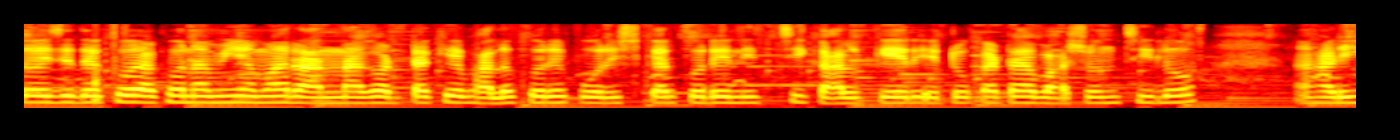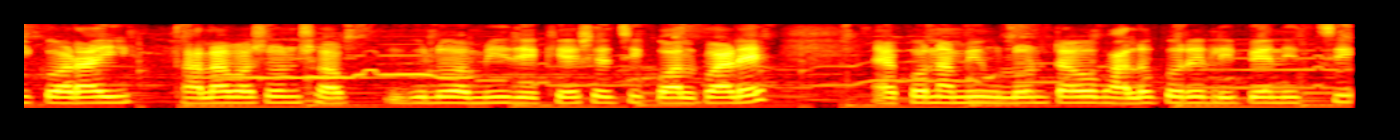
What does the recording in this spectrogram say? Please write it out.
তো এই যে দেখো, এখন আমি আমার রান্নাঘরটাকে ভালো করে পরিষ্কার করে নিচ্ছি। কালকের এঁটো কাটা বাসন ছিল, হাঁড়ি, কড়াই, থালা বাসন সবগুলো আমি রেখে এসেছি কলপাড়ে। এখন আমি উলনটাও ভালো করে লিপে নিচ্ছি।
